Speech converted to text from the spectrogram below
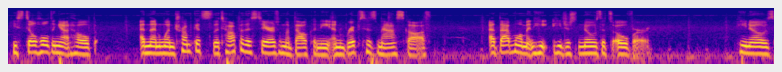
he's still holding out hope. And then when Trump gets to the top of the stairs on the balcony and rips his mask off, at that moment, he, he just knows it's over. He knows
